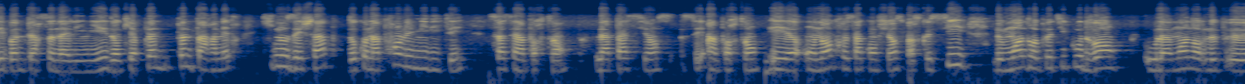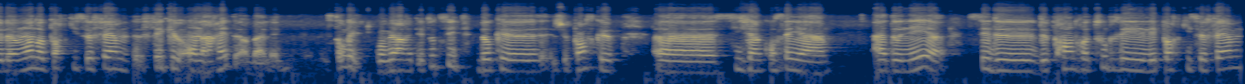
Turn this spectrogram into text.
les bonnes personnes alignées. Donc il y a plein, plein de paramètres qui nous échappent. Donc on apprend l'humilité, ça c'est important la patience, c'est important. Et euh, on ancre sa confiance parce que si le moindre petit coup de vent ou la moindre, euh, porte qui se ferme fait qu'on arrête, ah bah, laisse tomber, il vaut mieux arrêter tout de suite. Donc euh, je pense que si j'ai un conseil à, à donner, c'est de, de, prendre toutes les, portes qui se ferment,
